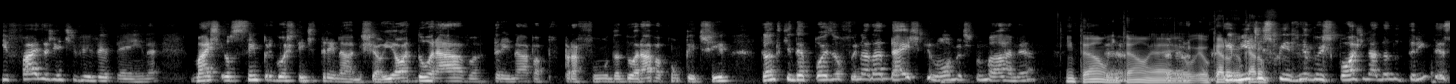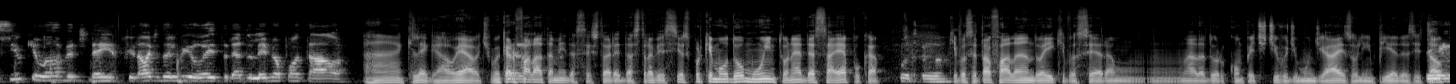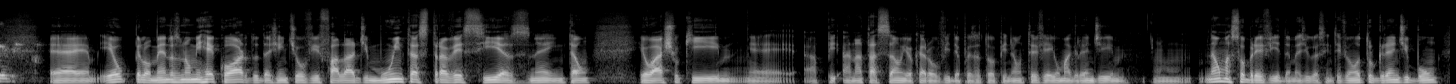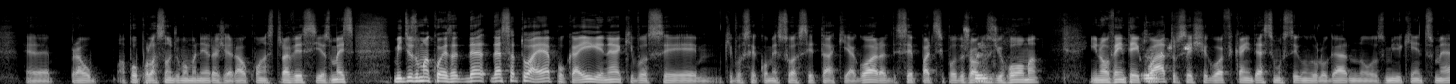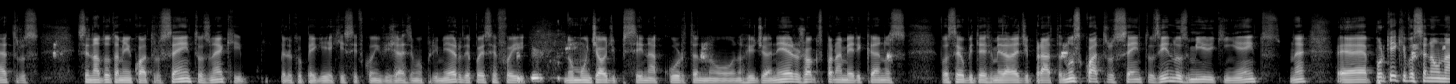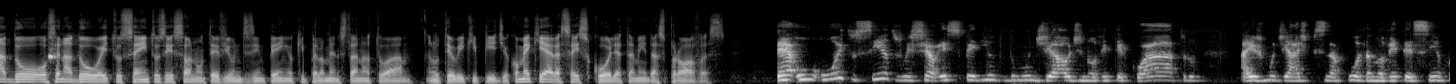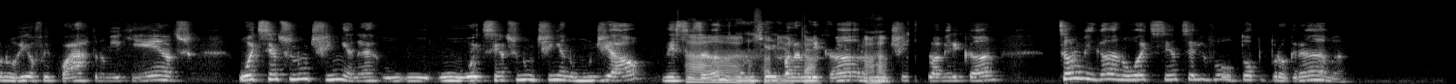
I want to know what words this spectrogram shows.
e faz a gente viver bem, né? Mas eu sempre gostei de treinar, Michel, e eu adorava treinar para fundo, adorava competir, tanto que depois eu fui nadar 10 quilômetros no mar, né? Então, é, então, é, eu, eu quero... E me quero... despedi do esporte nadando 35 quilômetros, né, final de 2008, né, do Leme ao Pontal. Ah, que legal, é ótimo. Eu quero é. falar também dessa história das travessias, porque mudou muito, né, dessa época que você está falando aí, que você era um, um, nadador competitivo de mundiais, Olimpíadas e tal. É, eu, pelo menos, não me recordo da gente ouvir falar de muitas travessias, né, então eu acho que é, a, a natação, e eu quero ouvir depois a tua opinião, teve aí uma grande um, não uma sobrevida, mas digo assim, teve um outro grande boom é, para a população de uma maneira geral com as travessias. Mas me diz uma coisa, de, dessa tua época aí, né, que você que você começou a citar aqui agora, você participou dos Jogos de Roma, em 94 você chegou a ficar em 12º lugar nos 1.500 metros, nadou também 400, né, que pelo que eu peguei aqui, você ficou em 21 primeiro, depois você foi no Mundial de Piscina Curta no, no Rio de Janeiro, Jogos Pan-Americanos, você obteve medalha de prata nos 400 e nos 1.500, né? É, por que que você não nadou, ou você nadou 800 e só não teve um desempenho que pelo menos está no teu Wikipedia? Como é que era essa escolha também das provas? É, o, o 800, Michel, esse período do Mundial de 94, aí os Mundiais de Piscina Curta, 95, no Rio eu fui quarto no 1.500, o 800 não tinha, né? O, o, o 800 não tinha no Mundial nesses ah, anos, não, não tinha Pan-Americano, tá. uhum. não tinha o americano. Se eu não me engano, o 800 ele voltou para o programa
